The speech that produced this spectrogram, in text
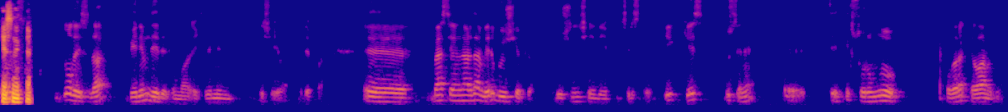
Kesinlikle. Dolayısıyla benim de hedefim var. Ekibimin de şeyi var. Ee, ben senelerden beri bu işi yapıyorum. Bu işin şeyindeyim, içerisindeyim. İlk kez bu sene e, teknik sorumlu olarak devam ediyorum.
